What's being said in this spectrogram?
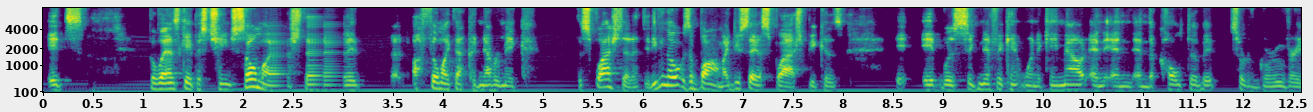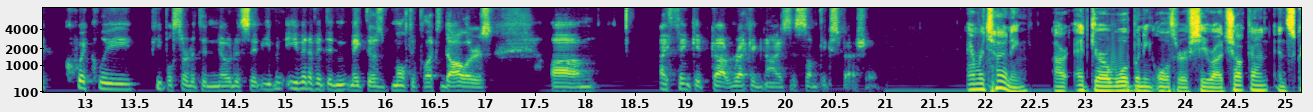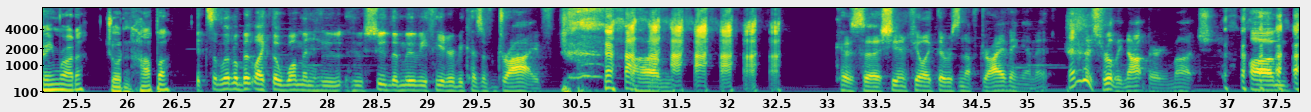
it's the landscape has changed so much that it, a film like that could never make the splash that it did. Even though it was a bomb, I do say a splash because it, it was significant when it came out, and and and the cult of it sort of grew very quickly. People started to notice it, even even if it didn't make those multiplex dollars. Um, I think it got recognized as something special. And returning are Edgar Award winning author of She Ride Shotgun and screenwriter Jordan Harper. It's a little bit like the woman who who sued the movie theater because of Drive, Um, because uh, she didn't feel like there was enough driving in it, and there's really not very much. Um,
